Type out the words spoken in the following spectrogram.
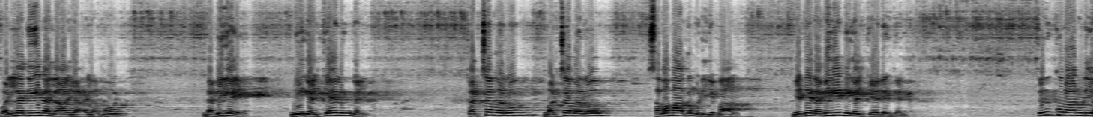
வல்லதீன லா யாழமோன் நபியே நீங்கள் கேளுங்கள். கற்றவரும் மற்றவரும் சமமாக முடியுமா? என்ற நபிகை நீங்கள் கேளுங்கள். திருக்குறானுடைய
